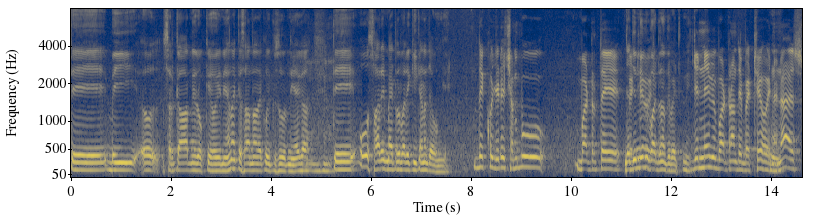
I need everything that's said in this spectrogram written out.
ਤੇ ਬਈ ਅਹ, ਸਰਕਾਰ ਨੇ ਰੋਕੇ ਹੋਏ ਨੇ ਹਨਾ? ਕਿਸਾਨਾਂ ਦਾ ਕੋਈ ਕਸੂਰ ਨਹੀਂ ਹੈਗਾ। ਤੇ ਉਹ ਸਾਰੇ ਮੈਟਰ ਬਾਰੇ ਕੀ ਕਹਿਣਾ ਚਾਹੋਗੇ? ਦੇਖੋ ਜਿਹੜੇ ਸ਼ੰਭੂ ਬਾਰਡਰ ਤੇ ਜਾਂ ਜਿੰਨੇ ਵੀ ਬਾਰਡਰਾਂ ਤੇ ਬੈਠੇ ਨੇ। ਜਿੰਨੇ ਵੀ ਬਾਰਡਰਾਂ ਤੇ ਬੈਠੇ ਹੋਏ ਨੇ ਨਾ ਇਸ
